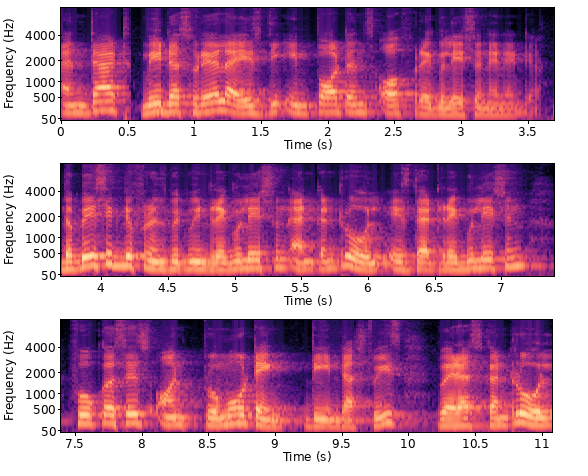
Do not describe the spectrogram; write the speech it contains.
and that made us realize the importance of regulation in India. The basic difference between regulation and control is that regulation focuses on promoting the industries whereas control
